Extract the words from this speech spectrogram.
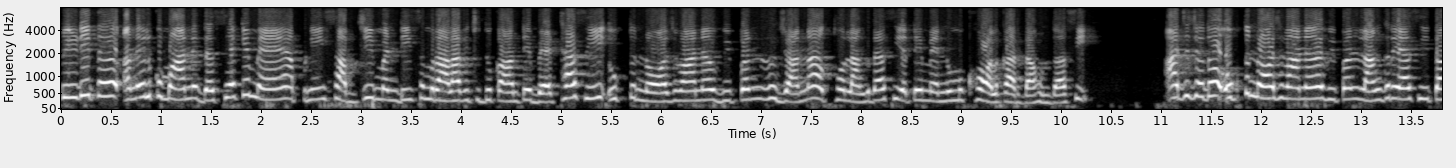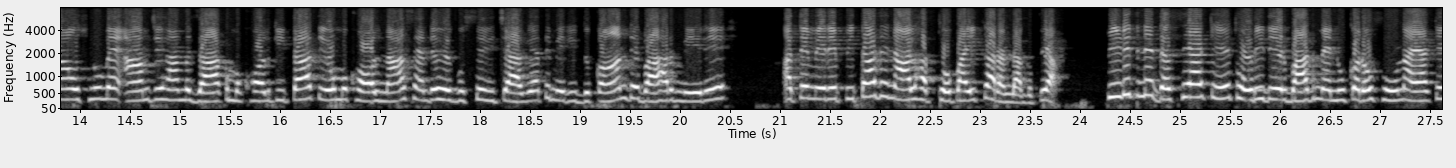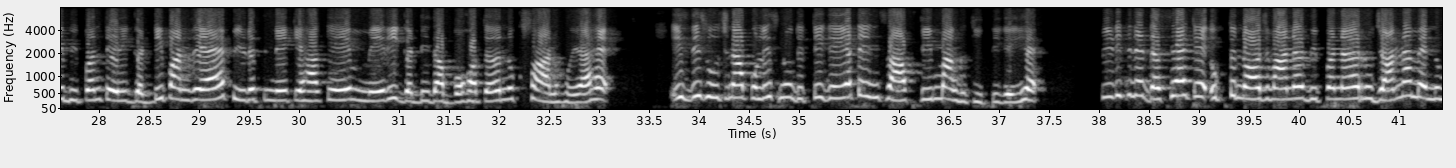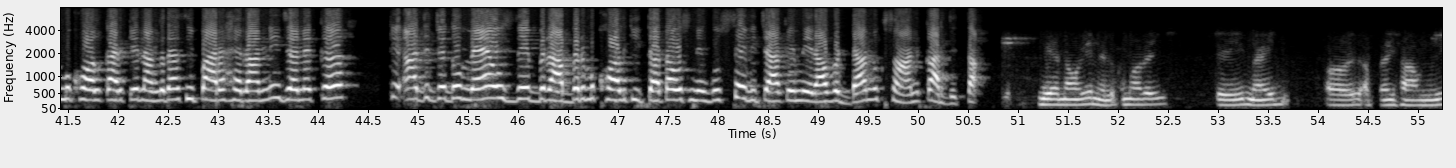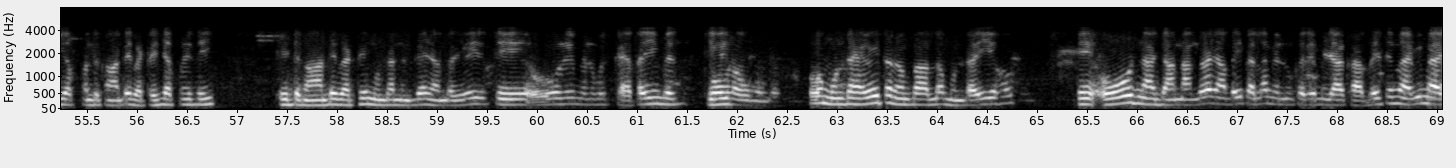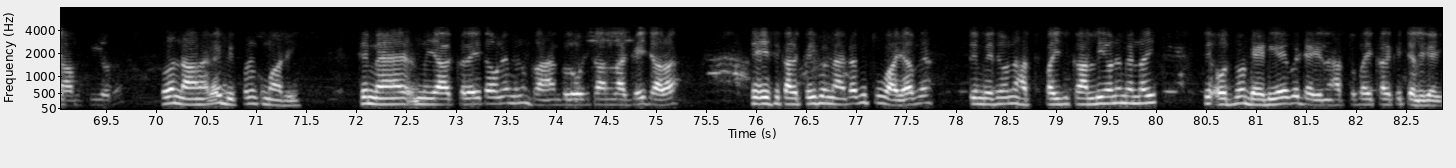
ਪੀੜਿਤ ਅਨਿਲ ਕੁਮਾਰ ਨੇ ਦੱਸਿਆ ਕਿ ਮੈਂ ਆਪਣੀ ਸਬਜ਼ੀ ਮੰਡੀ ਸਮਰਾਲਾ ਵਿੱਚ ਦੁਕਾਨ ਤੇ ਬੈਠਾ ਸੀ, ਉਕਤ ਨੌਜਵਾਨ ਵਿਪਨ ਰੋਜ਼ਾਨਾ ਉੱਥੋਂ ਲੰਘਦਾ ਸੀ ਅਤੇ ਮੈਨੂੰ ਮਖੌਲ ਕਰਦਾ ਹੁੰਦਾ ਸੀ। ਅੱਜ ਜਦੋਂ ਉਕਤ ਨੌਜਵਾਨ ਵਿਪਨ ਲੰਘ ਰਿਹਾ ਸੀ ਤਾਂ ਉਸ ਨੂੰ ਮੈਂ ਆਮ ਜਿਹਾ ਮਜ਼ਾਕ ਮਖੌਲ ਕੀਤਾ ਤੇ ਉਹ ਮਖੌਲ ਨਾ ਸਹਿੰਦੇ ਹੋਏ ਗੁੱਸੇ ਵਿੱਚ ਆ ਗਿਆ ਤੇ ਮੇਰੀ ਦੁਕਾਨ ਦੇ ਬਾਹਰ ਮੇਰੇ ਅਤੇ ਮੇਰੇ ਪਿਤਾ ਦੇ ਨਾਲ ਹੱਥੋਂ ਪਾਈ ਕਰਨ ਲੱਗ ਪਿਆ। ਪੀੜਿਤ ਨੇ ਦੱਸਿਆ ਕਿ ਥੋੜੀ ਦੇਰ ਬਾਅਦ ਮੈਨੂੰ ਘਰੋਂ ਫੋਨ ਆਇਆ ਕਿ ਵਿਪਨ ਤੇਰੀ ਗੱਡੀ ਭੰਨ ਰਿਹਾ ਹੈ। ਪੀੜਿਤ ਨੇ ਕਿਹਾ ਕਿ ਮੇਰੀ ਗੱਡੀ ਦਾ ਬਹੁਤ ਨੁਕਸਾਨ ਹੋਇਆ ਹੈ। ਇਸ ਦੀ ਸੂਚਨਾ ਪੁਲਿਸ ਨੂੰ ਦਿੱਤੀ ਗਈ ਹੈ ਤੇ ਇਨਸਾਫ ਦੀ ਮੰਗ ਕੀਤੀ ਗਈ ਹੈ। ਪੀੜਿਤ ਨੇ ਦੱਸਿਆ ਕਿ ਉਕਤ ਨੌਜਵਾਨ ਵਿਪਨ ਰੋਜ਼ਾਨਾ ਮੈਨੂੰ ਮਖੌਲ ਕਰਕੇ ਲੰਘਦਾ ਸੀ, ਪਰ ਹੈਰਾਨੀਜਨਕ ਕਿ ਅੱਜ ਜਦੋਂ ਮੈਂ ਉਸ ਦੇ ਬਰਾਬਰ ਮਖੌਲ ਕੀਤਾ ਤਾਂ ਉਸਨੇ ਗੁੱਸੇ ਵਿੱਚ ਆ ਕੇ ਮੇਰਾ ਵੱਡਾ ਨੁਕਸਾਨ ਕਰ ਦਿੱਤਾ। ਮੇਰਾ ਨਾਮ ਜੀ ਅਨਿਲ ਕੁਮਾਰ ਹੈ ਜੀ ਤੇ ਮੈਂ ਆਪਣੀ ਸ਼ਾਮ ਨੂੰ ਜੀ ਆਪਣੀ ਦੁਕਾਨ ਤੇ ਬੈਠੇ ਸੀ ਆਪਣੀ ਤੇ ਜੀ ਤੇ ਦੁਕਾਨ ਤੇ ਬੈਠੇ ਮੁੰਡਾ ਲੰਘਿਆ ਜਾਂਦਾ ਸੀ ਤੇ ਉਹਨੇ ਮੈਨੂੰ ਕੁਝ ਕਹਿਤਾ ਜੀ? ਮੈਂ ਉਹ ਮੁੰਡਾ? ਉਹ ਮੁੰਡਾ ਹੈਗਾ ਜੀ ਧਰਮਪਾਲ ਦਾ ਮੁੰਡਾ ਜੀ ਉਹ। ਤੇ ਉਹ ਨਾ ਜਾਂ ਲੰਘਦਾ ਜਾਂਦਾ ਜੀ ਪਹਿਲਾਂ ਮੈਨੂੰ ਕਦੇ ਮਜ਼ਾਕ ਕਰਦਾ ਸੀ ਤੇ ਮੈਂ ਵੀ ਮੈਂ ਨਾਮ ਕੀ ਉਹਦਾ? ਉਹਦਾ ਨਾਮ ਹੈਗਾ ਜੀ ਵਿਪਨ ਕੁਮਾਰ ਜੀ। ਤੇ ਮੈਂ ਮਜ਼ਾਕ ਕਰਿਆ ਜੀ ਤਾਂ ਉਹਨੇ ਮੈਨੂੰ ਗਾਲਾਂ ਗਲੋਚ ਕਰਨ ਲੱਗ ਗਈ ਜ਼ਿਆਦਾ। ਤੇ ਇਸ ਕਰਕੇ ਹੀ ਫਿਰ ਮੈਂ ਕਿਹਾ ਵੀ ਤੂੰ ਆ ਜਾ ਫਿਰ। ਤੇ ਮੇਰੇ ਉਹਨੇ ਹੱਥ ਪਾਈ ਕਰ ਲਈ ਉਹਨੇ ਮੇਰੇ ਨਾਲ ਜੀ ਤੇ ਉਦੋਂ ਡੈਡੀ ਆਏ ਵੀ ਡੈਡੀ ਨੇ ਹੱਥ ਪਾਈ ਕਰਕੇ ਚਲੇ ਗਏ।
